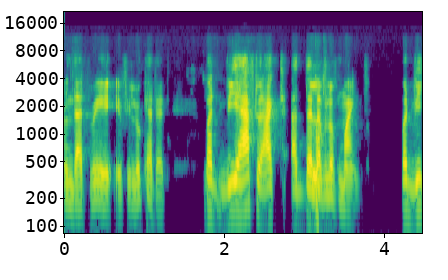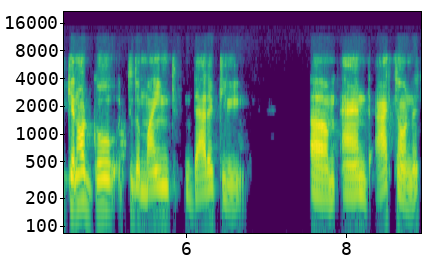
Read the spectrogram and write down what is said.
in that way if you look at it. But we have to act at the level of mind. But we cannot go to the mind directly um, and act on it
